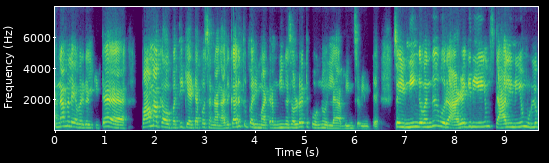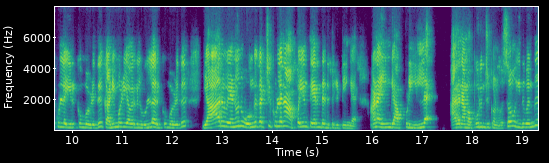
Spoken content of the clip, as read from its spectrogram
அண்ணாமலை அவர்கள் கிட்ட பாமகவை பத்தி கேட்டப்போ சொன்னாங்க. அது கருத்து பரிமாற்றம் நீங்க சொல்றதுக்கு ஒண்ணும் இல்லை அப்படின்னு சொல்லிட்டு. சோ நீங்க வந்து ஒரு அழகிரியையும் ஸ்டாலினையும் உள்ளுக்குள்ள இருக்கும் பொழுது கனிமொழி அவர்கள் உள்ள இருக்கும் பொழுது யாரு வேணும்னு உங்க கட்சிக்குள்ளதான் அப்பையும் தேர்ந்தெடுத்துக்கிட்டீங்க. ஆனா இங்க அப்படி இல்லை. அதை நம்ம புரிஞ்சுக்கணும். சோ இது வந்து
